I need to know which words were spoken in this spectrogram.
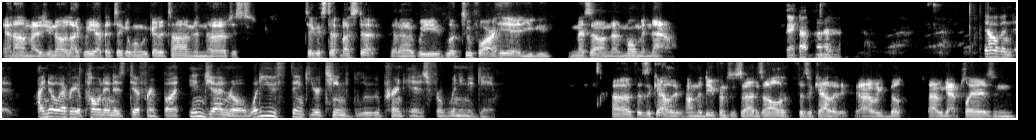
And um, as you know, like we have to take it one week at a time and uh, just take it step by step. That uh, if we look too far ahead, you mess out on the moment now. Thank you. Dalvin, I know every opponent is different, but in general, what do you think your team's blueprint is for winning a game? Uh, physicality. On the defensive side, it's all physicality. Uh, we built, uh, we got players and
